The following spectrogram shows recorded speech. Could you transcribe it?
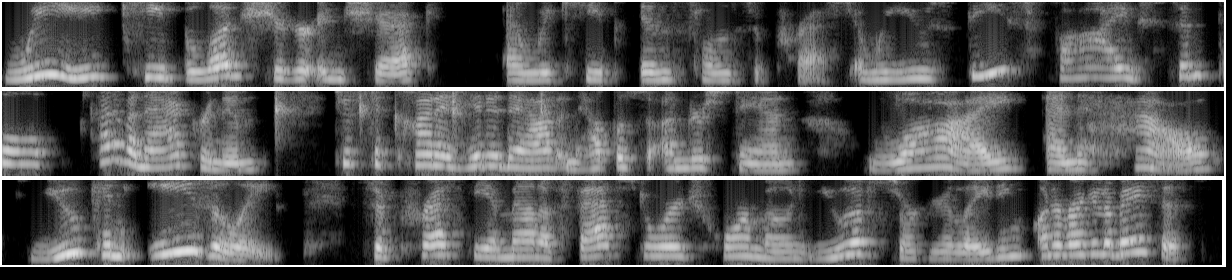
we keep blood sugar in check and we keep insulin suppressed. And we use these five simple, kind of an acronym, just to kind of hit it out and help us to understand why and how you can easily suppress the amount of fat storage hormone you have circulating on a regular basis.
